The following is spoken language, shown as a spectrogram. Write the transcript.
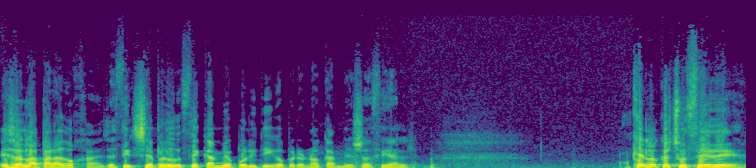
Esa es la paradoja, es decir, se produce cambio político pero no cambio social. ¿Qué es lo que sucede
